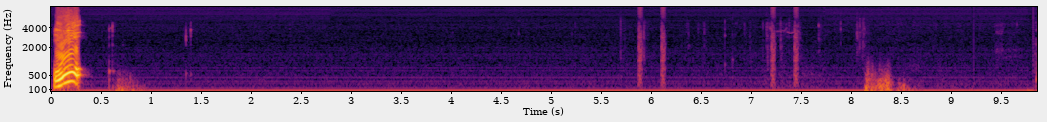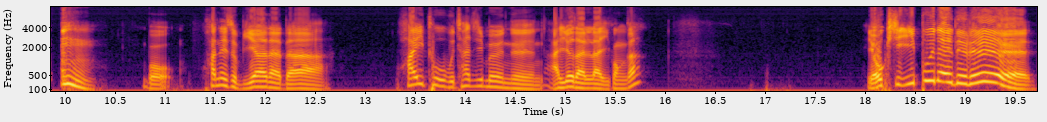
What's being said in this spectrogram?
오? 뭐 화내서 미안하다 화이트 오브 찾으면은 알려달라 이건가? 역시 이쁜 애들은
